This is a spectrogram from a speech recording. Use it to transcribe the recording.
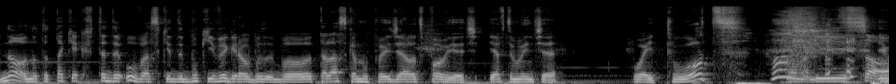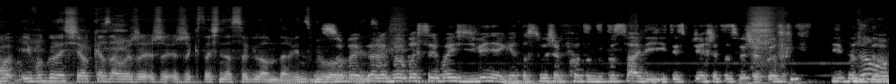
no, no to tak jak wtedy u was, kiedy Buki wygrał, bo, bo ta laska mu powiedziała odpowiedź. Ja w tym momencie, wait, what? I, Co? i, w, I w ogóle się okazało, że, że, że ktoś nas ogląda, więc było... Zubek, więc... ale wyobraź sobie moje zdziwienie, jak ja to słyszę wchodząc do sali i to jest pierwsze co słyszę wchodząc do No,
